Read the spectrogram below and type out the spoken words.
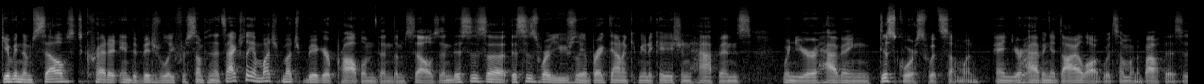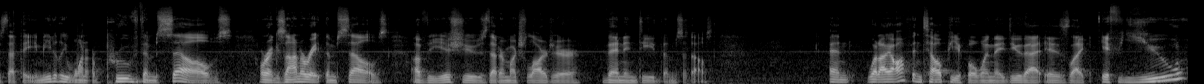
Giving themselves credit individually for something that's actually a much much bigger problem than themselves. And this is a this is where usually a breakdown in communication happens when you're having discourse with someone and you're having a dialogue with someone about this is that they immediately want to prove themselves or exonerate themselves of the issues that are much larger than indeed themselves. And what I often tell people when they do that is like, if you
